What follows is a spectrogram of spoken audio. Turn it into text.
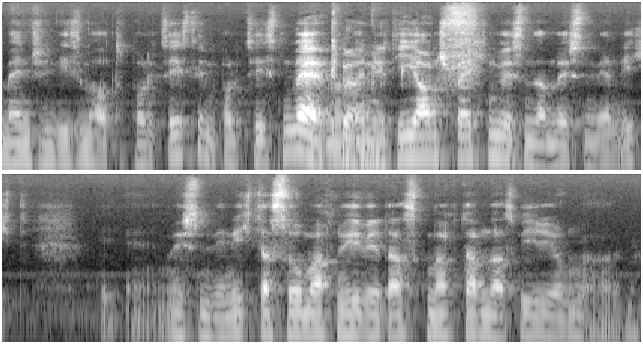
Menschen in diesem Alter Polizistinnen und Polizisten werden. Klar. Und wenn wir die ansprechen müssen, dann müssen wir nicht, müssen wir nicht das so machen, wie wir das gemacht haben, als wir jung waren.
